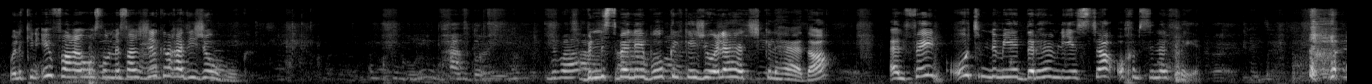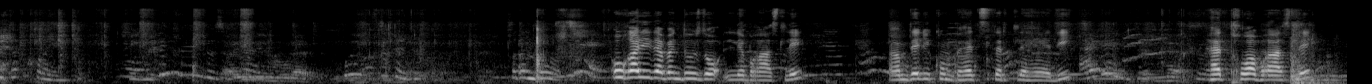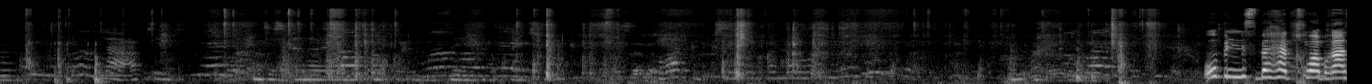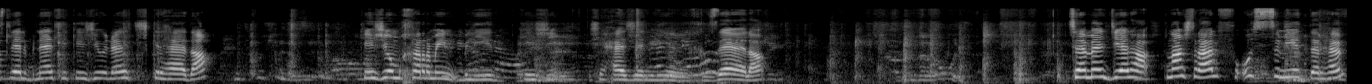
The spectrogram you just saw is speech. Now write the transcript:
ولكن une fois غيوصل ال message ديالك راه غادي يجاوبوك. بالنسبة les boucles كيجيو على هذا الشكل هذا 2800 درهم ليا 56 ألف ريال. وغادي دابا ندوزو les bracelets غنبدا لكم بهاد السرتلة هادي. هاد 3 بغاسلي وبالنسبة هاد 3 بغاسلي البنات اللي كيجيو على هاد الشكل هذا كيجيو مخرمين باليد كيجي شي حاجة اللي هي غزالة. الثمن ديالها 12600 درهم.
